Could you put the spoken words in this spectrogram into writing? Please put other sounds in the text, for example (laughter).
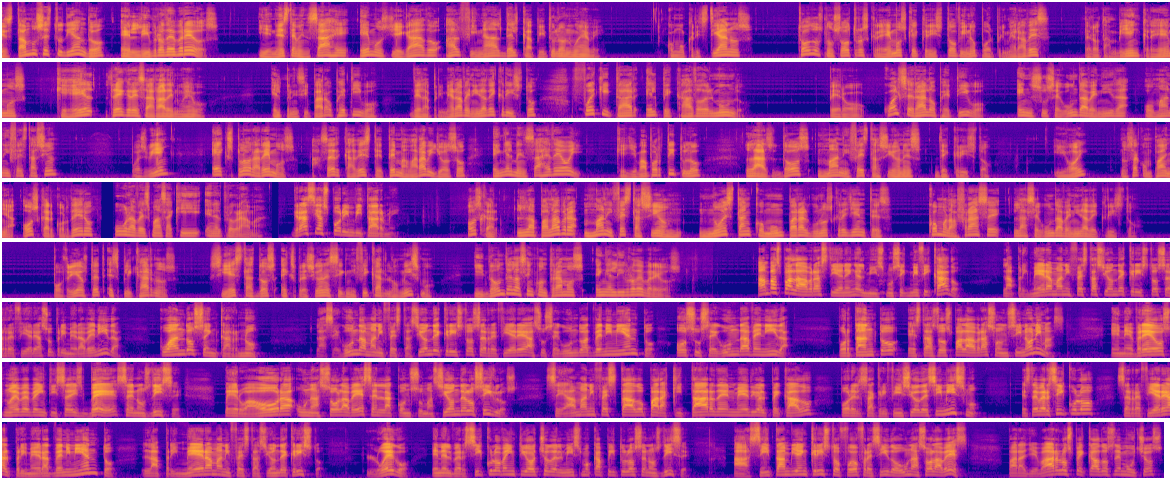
Estamos estudiando el libro de Hebreos y en este mensaje hemos llegado al final del capítulo 9. Como cristianos, todos nosotros creemos que Cristo vino por primera vez, pero también creemos que Él regresará de nuevo. El principal objetivo de la primera venida de Cristo fue quitar el pecado del mundo. Pero, ¿cuál será el objetivo en su segunda venida o manifestación? Pues bien, exploraremos acerca de este tema maravilloso en el mensaje de hoy, que lleva por título Las dos manifestaciones de Cristo. Y hoy nos acompaña Óscar Cordero una vez más aquí en el programa. Gracias por invitarme. Óscar, la palabra manifestación no es tan común para algunos creyentes como la frase la segunda venida de Cristo. ¿Podría usted explicarnos si estas dos expresiones significan lo mismo y dónde las encontramos en el libro de Hebreos? Ambas palabras tienen el mismo significado. La primera manifestación de Cristo se refiere a su primera venida, cuando se encarnó. La segunda manifestación de Cristo se refiere a su segundo advenimiento o su segunda venida. Por tanto, estas dos palabras son sinónimas. En Hebreos 9:26b se nos dice, pero ahora una sola vez en la consumación de los siglos se ha manifestado para quitar de en medio el pecado por el sacrificio de sí mismo. Este versículo se refiere al primer advenimiento, la primera manifestación de Cristo. Luego, en el versículo 28 del mismo capítulo se nos dice, así también Cristo fue ofrecido una sola vez para llevar los pecados de muchos,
